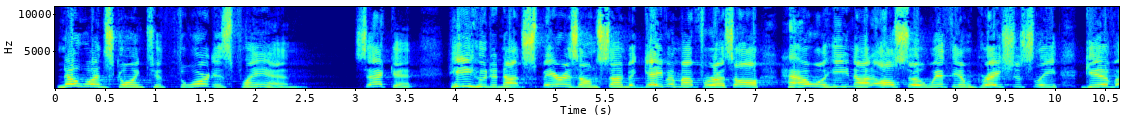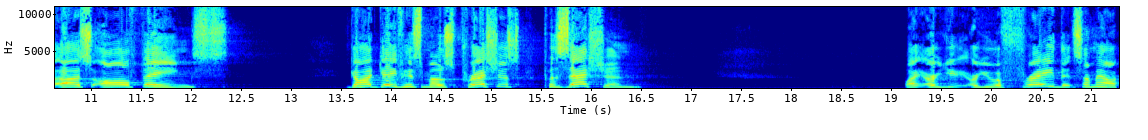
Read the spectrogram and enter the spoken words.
No one's going to thwart his plan. Second, he who did not spare his own son, but gave him up for us all, how will he not also with him graciously give us all things? God gave his most precious possession like, are you, are you afraid that somehow,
